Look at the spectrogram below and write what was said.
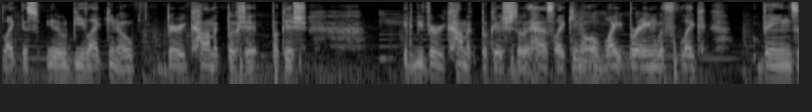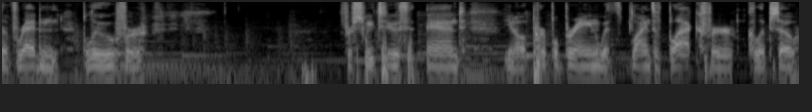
like this, it would be like, you know, very comic bookish. It'd be very comic bookish. So it has like, you know, a white brain with like veins of red and blue for for Sweet Tooth, and you know a purple brain with lines of black for Calypso,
